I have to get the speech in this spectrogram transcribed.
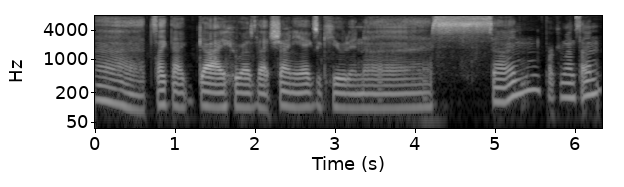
Ah, it's like that guy who has that shiny Exeggcute in uh, Sun, Pokemon Sun.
